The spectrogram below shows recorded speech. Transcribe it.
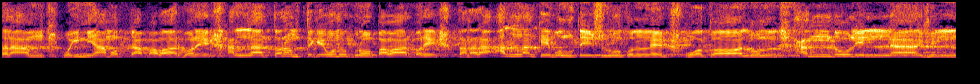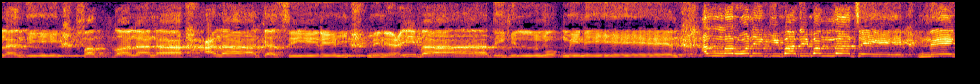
সালাম ওই নিয়ামতটা পাওয়ার পরে আল্লাহ তরম থেকে অনুগ্রহ পাওয়ার পরে তারা আল্লাহকে বলতে শুরু করলেন, ওয়াকালুল হামদুলিল্লাহিল্লাযী ফাদ্দালানা আলা কাসীরিম মিন ইবাদিহিল মুমিনিন। আল্লাহর অনেক ইবাদি বান্দা আছে, নেক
